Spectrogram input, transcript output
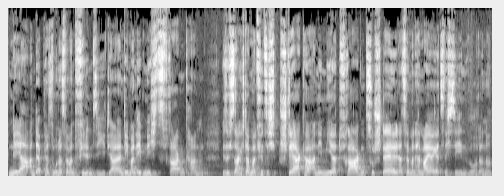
näher an der Person, als wenn man einen Film sieht, ja, in dem man eben nichts fragen kann. Wie soll ich sagen? Ich glaube, man fühlt sich stärker animiert, Fragen zu stellen, als wenn man Herrn Mayer jetzt nicht sehen würde. Ne?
